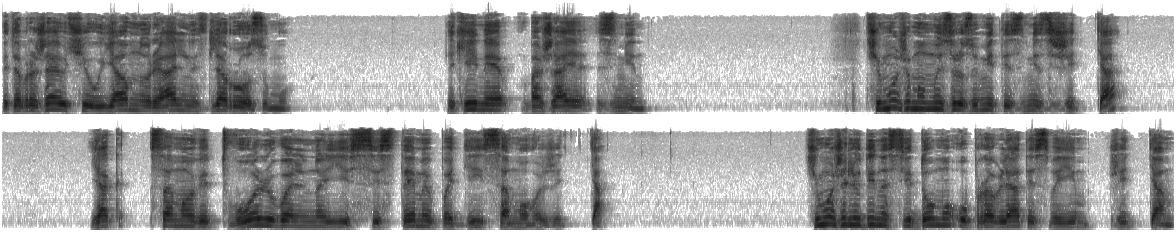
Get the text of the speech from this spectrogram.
відображаючи уявну реальність для розуму який не бажає змін. Чи можемо ми зрозуміти зміст життя як самовідтворювальної системи подій самого життя? Чи може людина свідомо управляти своїм життям?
